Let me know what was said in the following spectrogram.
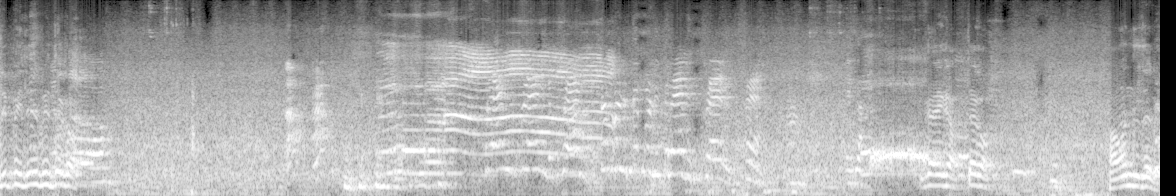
ಲಿಪಿ ಲಿಪಿ ತೆಗೋ ಈಗ ಈಗ ತೆಗೋ ಆ, ಒಂದು ತೆಗೋ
